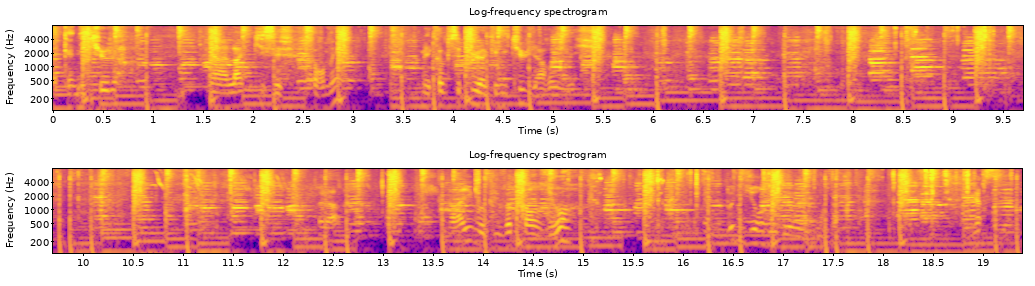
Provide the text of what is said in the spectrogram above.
La canicule, il y a un lac qui s'est formé. Mais comme c'est plus la canicule, il y a un. Voilà. On arrive au bivouac Canzio. Bonne journée de. Merci.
